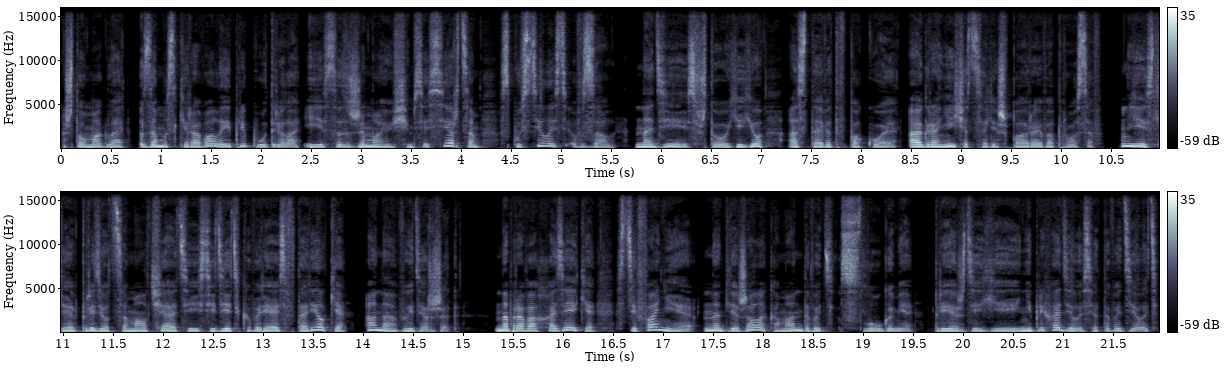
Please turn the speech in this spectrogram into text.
Что могла, замаскировала и припудрила, и со сжимающимся сердцем спустилась в зал, надеясь, что ее оставят в покое, ограничатся лишь парой вопросов. Если придется молчать и сидеть, ковыряясь в тарелке, она выдержит. На правах хозяйки Стефании надлежало командовать слугами. Прежде ей не приходилось этого делать.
